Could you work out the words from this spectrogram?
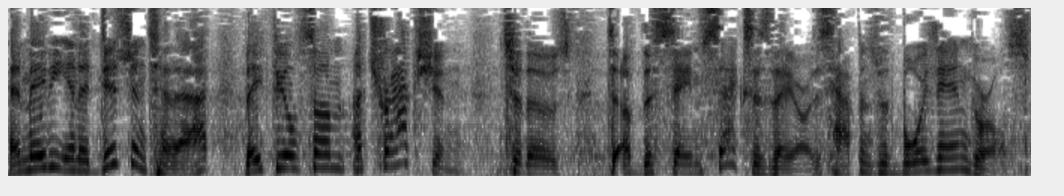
And maybe in addition to that, they feel some attraction to those of the same sex as they are. This happens with boys and girls.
